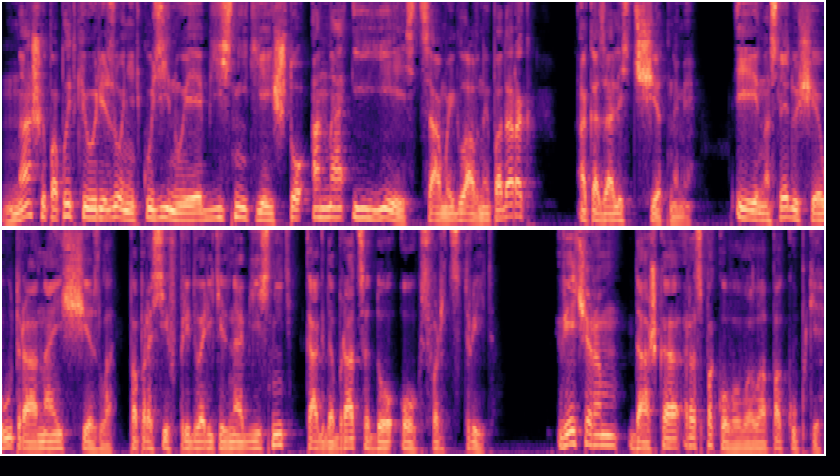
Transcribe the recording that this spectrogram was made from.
Наши попытки урезонить кузину и объяснить ей, что она и есть самый главный подарок, оказались тщетными. И на следующее утро она исчезла, попросив предварительно объяснить, как добраться до Оксфорд-стрит. Вечером Дашка распаковывала покупки.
